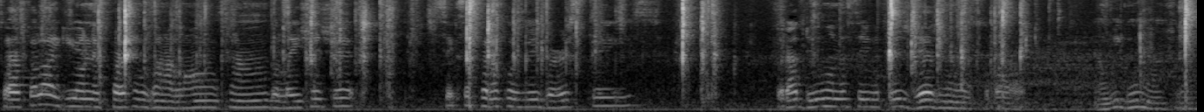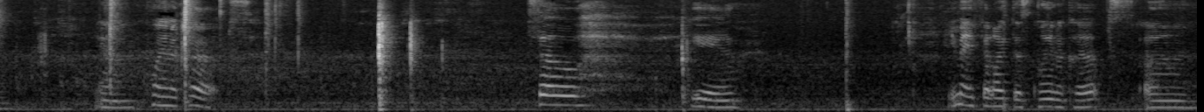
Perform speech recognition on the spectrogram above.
So I feel like you and this person was on a long-term relationship. Six of Pentacles reverse, please. But I do want to see what this judgment is about. And we going for Yeah, Queen of Cups. So, yeah. You may feel like this Queen of Cups. Um,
